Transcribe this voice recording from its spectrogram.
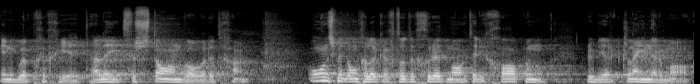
en hoop gegee het. Hulle het verstaan waaroor dit gaan. Ons moet ongelukkig tot 'n groot mate die gaping probeer kleiner maak.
